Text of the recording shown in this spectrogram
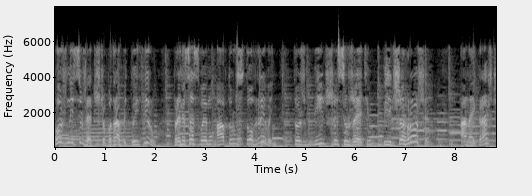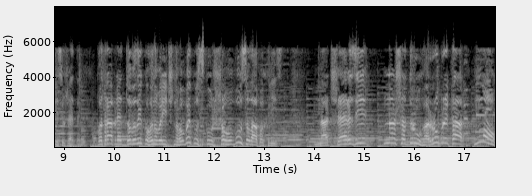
Кожний сюжет, що потрапить до ефіру, принесе своєму автору 100 гривень. Тож більше сюжетів, більше грошей. А найкращі сюжети потраплять до великого новорічного випуску шоу «Вусола по хвіст». На черзі наша друга рубрика «No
